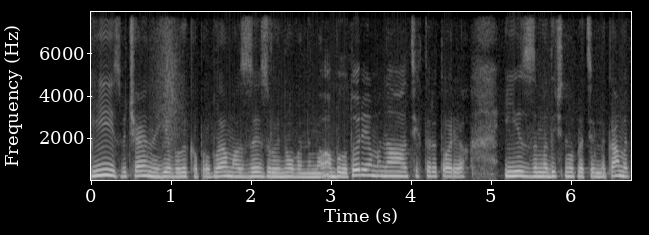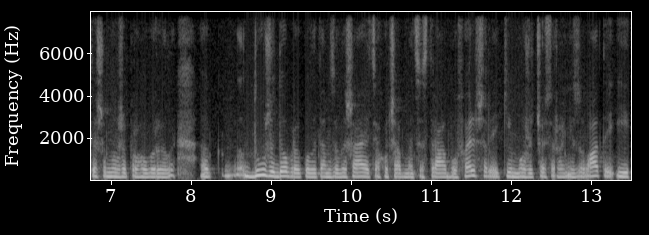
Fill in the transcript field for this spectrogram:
І звичайно є велика проблема з зруйнованими амбулаторіями на цих територіях і з медичними працівниками, те, що ми вже проговорили. Е, Дуже добре, коли там залишається хоча б медсестра або фельдшер, які можуть щось організувати і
